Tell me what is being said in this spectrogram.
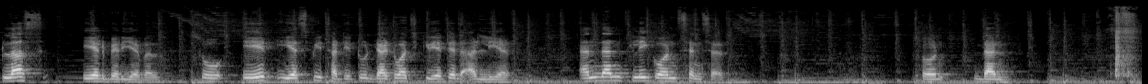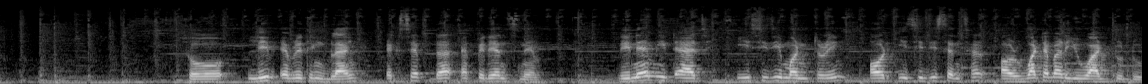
plus add variable so add ESP32 that was created earlier and then click on sensor. So done. So leave everything blank except the appearance name. Rename it as ECG monitoring or ECG sensor or whatever you want to do.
